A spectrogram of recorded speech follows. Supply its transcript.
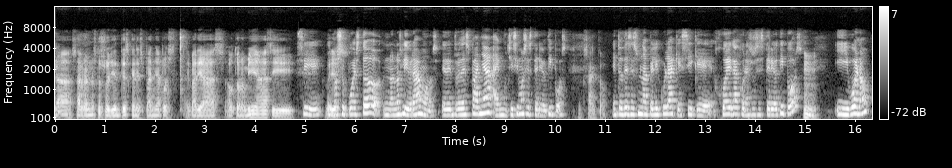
sa- Sabrán nuestros oyentes que en España pues hay varias autonomías y Sí, y por supuesto no nos libramos. Eh, Dentro de España hay muchísimos estereotipos. exacto. Entonces es una película que sí que juega con esos estereotipos. Mm, Y bueno,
